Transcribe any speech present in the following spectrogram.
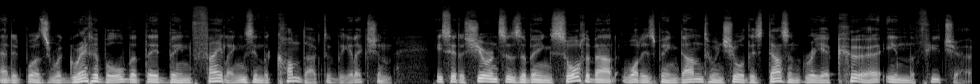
and it was regrettable that there'd been failings in the conduct of the election. He said assurances are being sought about what is being done to ensure this doesn't reoccur in the future.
